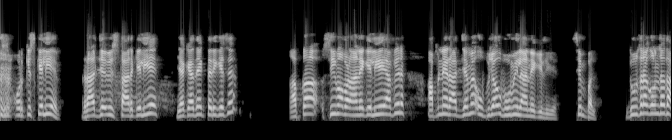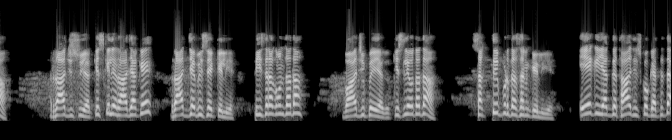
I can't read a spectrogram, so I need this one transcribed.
और किसके लिए? राज्य विस्तार के लिए, या कहते हैं एक तरीके से, आपका सीमा बढ़ाने के लिए, या फिर अपने राज्य में उपजाऊ भूमि लाने के लिए। सिंपल दूसरा कौन सा था? राजसूय। किसके लिए? राजा के राज्य अभिषेक के लिए। तीसरा कौन सा था? वाजपेय यज्ञ किस लिए होता था? शक्ति प्रदर्शन के लिए। एक यज्ञ था जिसको कहते थे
